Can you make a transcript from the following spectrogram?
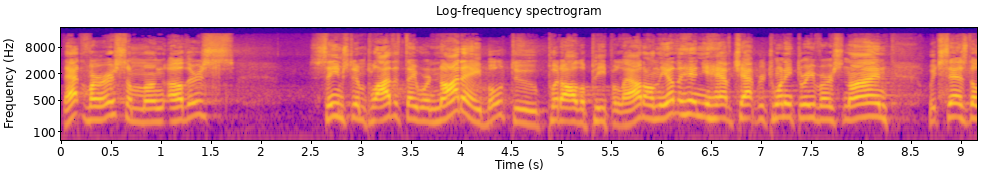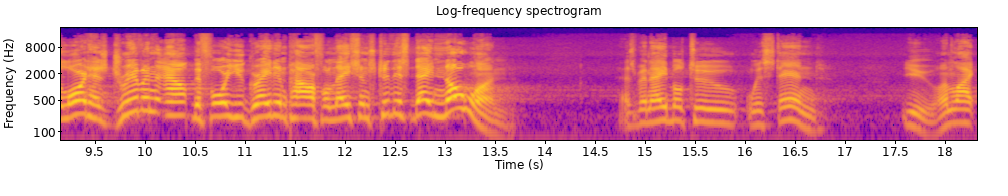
That verse, among others, seems to imply that they were not able to put all the people out. On the other hand, you have chapter 23, verse 9, which says, The Lord has driven out before you great and powerful nations. To this day, no one has been able to withstand you. Unlike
